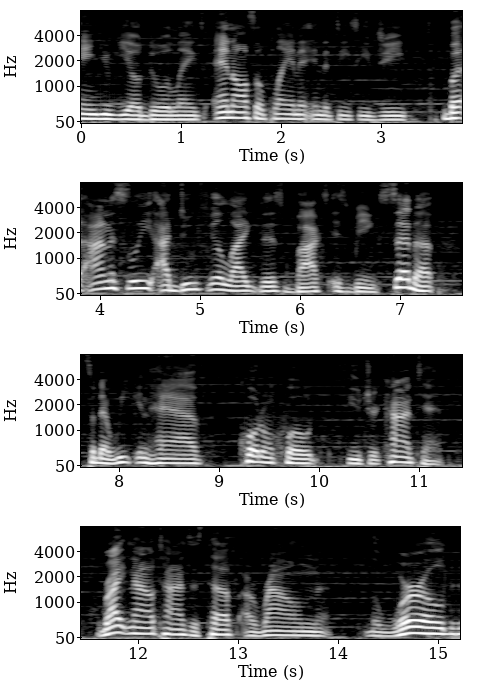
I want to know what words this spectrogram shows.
in Yu-Gi-Oh! Duel Links and also playing it in the TCG. But honestly, I do feel like this box is being set up so that we can have quote unquote future content. Right now, times is tough around the world.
